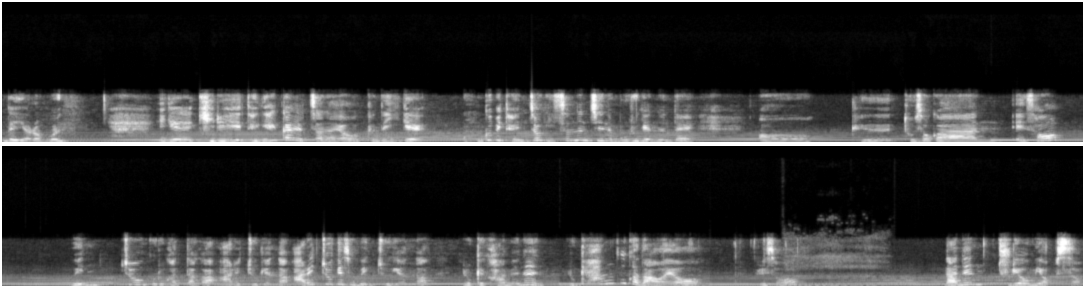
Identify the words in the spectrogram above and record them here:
네 여러분 이게 길이 되게 헷갈렸잖아요. 근데 이게 언급이 된 적이 있었는지는 모르겠는데 어 그 도서관에서 왼쪽으로 갔다가 아래쪽이었나? 아래쪽에서 왼쪽이었나? 이렇게 가면은 이렇게 항구가 나와요. 그래서 나는 두려움이 없어.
